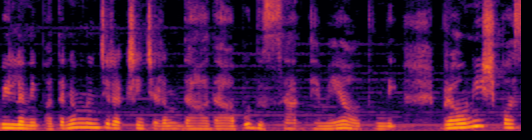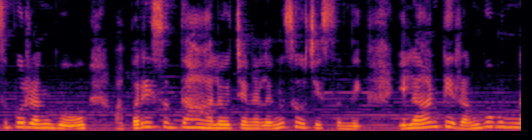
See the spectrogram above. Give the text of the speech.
వీళ్ళని పతనం నుంచి రక్షించడం దాదాపు దుస్సాధ్యమే అవుతుంది. బ్రౌనిష్ పసుపు రంగు అపరిశుద్ధ ఆలోచనలను సూచిస్తుంది. ఇలాంటి రంగు ఉన్న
